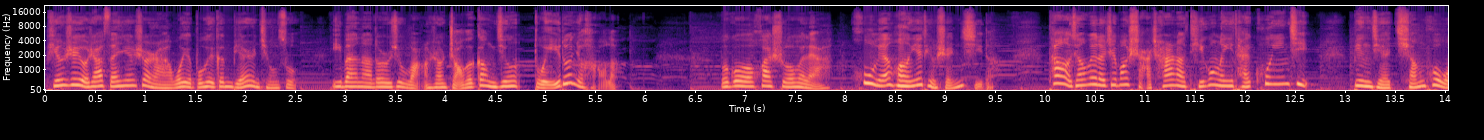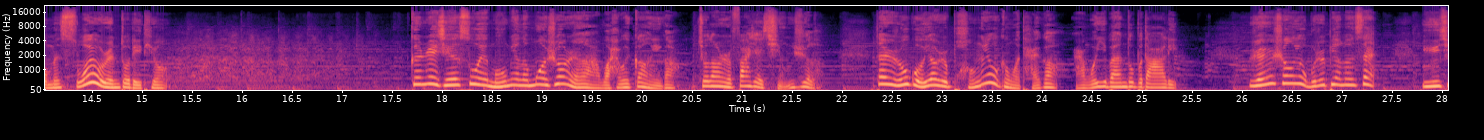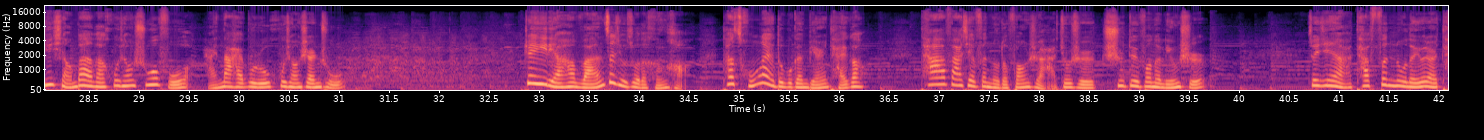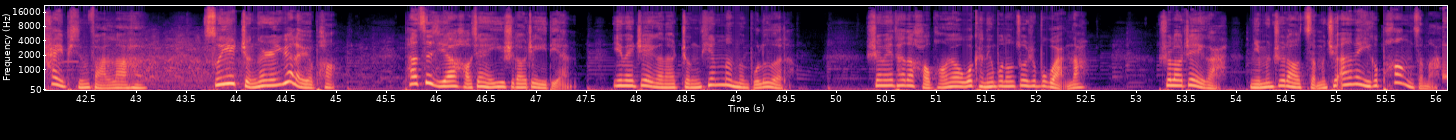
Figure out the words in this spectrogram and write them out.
平时有啥烦心事儿啊，我也不会跟别人倾诉，一般呢都是去网上找个杠精怼一顿就好了。不过话说回来啊，互联网也挺神奇的，它好像为了这帮傻叉呢提供了一台扩音器，并且强迫我们所有人都得听。跟这些素未谋面的陌生人啊，我还会杠一杠，就当是发泄情绪了。但是如果要是朋友跟我抬杠，哎，我一般都不搭理。人生又不是辩论赛。与其想办法互相说服，哎，那还不如互相删除。这一点哈，丸子就做得很好，他从来都不跟别人抬杠。他发泄愤怒的方式啊，就是吃对方的零食。最近啊，他愤怒的有点太频繁了哈，所以整个人越来越胖。他自己啊，好像也意识到这一点，因为这个呢，整天闷闷不乐的。身为他的好朋友，我肯定不能坐视不管呐。说到这个啊，你们知道怎么去安慰一个胖子吗？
